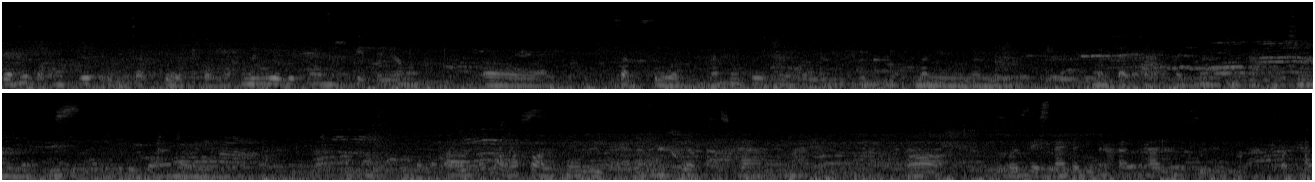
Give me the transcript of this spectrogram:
จะให้บอกอาพูดถึงสัดส่วนของนักท่องเที่ยวที่เข้ามาติดเออสัดส่วนนักท่องเที่ยวมันมันมันแตกต่างกัมากนะคะในช่วงนี้20ปีหรือว่าในเออต้องบอกว่าก่อนโควิดนักท่องเที่ยวต่างชาติมากก็เปอร์เซ็นต์น่าจะอยู่ต่างชาติ20คนไทย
